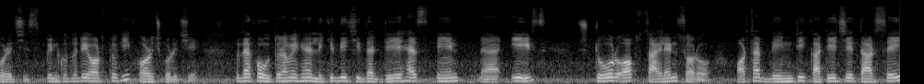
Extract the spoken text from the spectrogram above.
করেছে? স্পেন্ড কথাটি অর্থ কি, খরচ করেছে? তো দেখো, উত্তর আমি এখানে লিখে দিয়েছি। The day has spend its store of silent sorrow অর্থাৎ দিনটি কাটিয়েছে তার সেই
